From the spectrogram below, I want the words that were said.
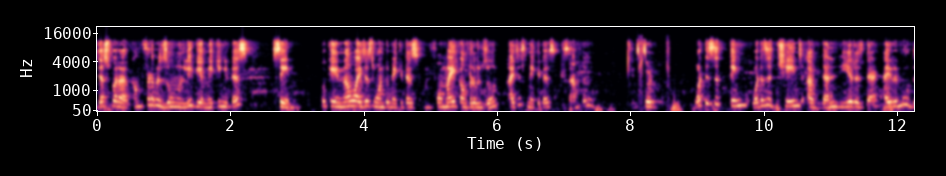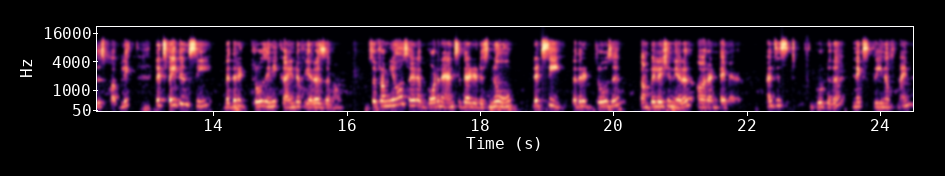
Just for our comfortable zone only, we are making it as same. Okay, now I just want to make it as for my comfortable zone. I just make it as example It's good. What is the thing? What is the change I've done here is that I remove this public. Let's wait and see whether it throws any kind of errors or not. So from your side, I've got an answer that it is no. Let's see whether it throws a compilation error or runtime error. I'll just go to the next screen of mine.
